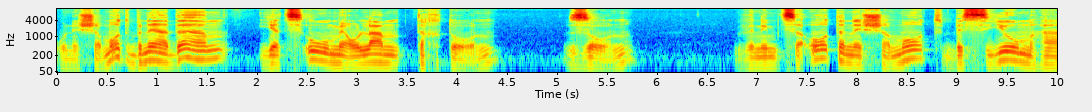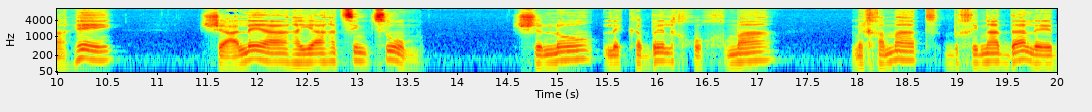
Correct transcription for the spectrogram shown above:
ונשמות בני אדם יצאו מעולם תחתון, זון, ונמצאות הנשמות בסיום ההא, שעליה היה הצמצום, שלא לקבל חוכמה מחמת בחינה ד'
